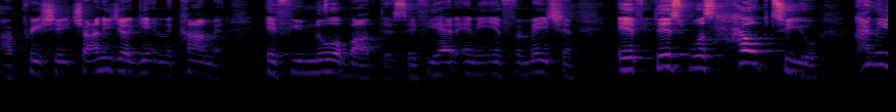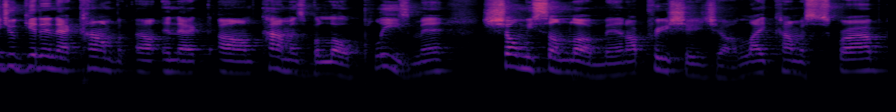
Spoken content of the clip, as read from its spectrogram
I appreciate y'all. I need you to get in the comment if you knew about this, if you had any information, if this was help to you. I need you to get in that com uh, in that um, comments below, please, man. Show me some love, man. I appreciate y'all. Like, comment, subscribe.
